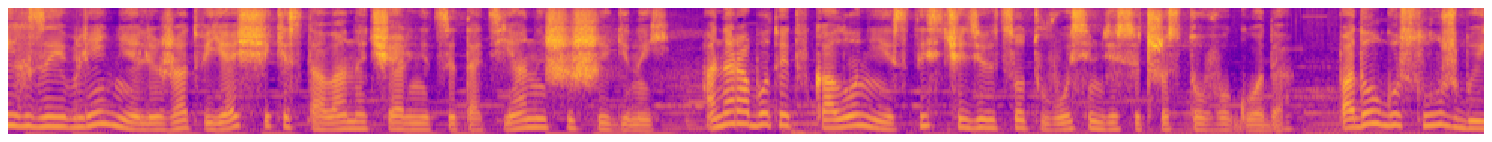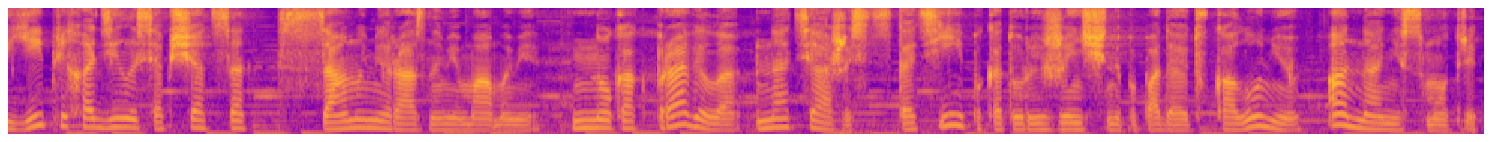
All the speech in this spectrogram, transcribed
их заявления лежат в ящике стола начальницы Татьяны Шишигиной. Она работает в колонии с 1986 года. По долгу службы ей приходилось общаться с самыми разными мамами. Но, как правило, на тяжесть статьи, по которой женщины попадают в колонию, она не смотрит.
